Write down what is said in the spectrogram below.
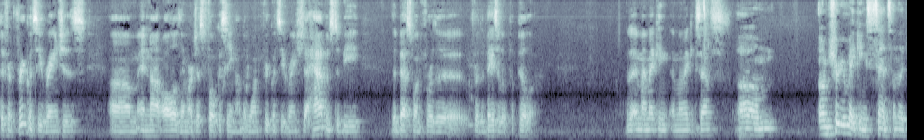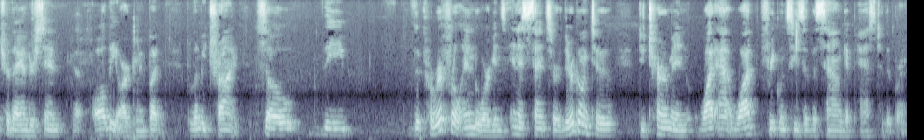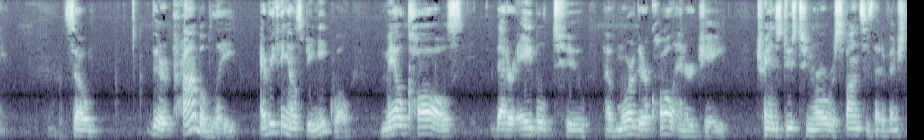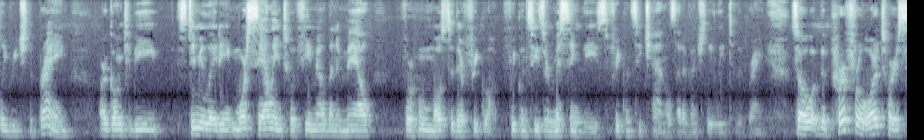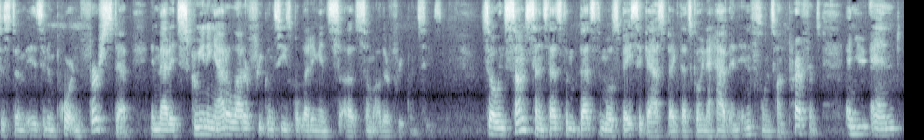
different frequency ranges, um, and not all of them are just focusing on the one frequency range that happens to be the best one for the for the basilar papilla. Am I making Am I making sense? Um, I'm sure you're making sense. I'm not sure that I understand all the argument, but, but let me try. So the the peripheral end organs in a sensor, they're going to determine what at what frequencies of the sound get passed to the brain. So there probably, everything else being equal, male calls that are able to have more of their call energy transduced to neural responses that eventually reach the brain are going to be stimulating more salient to a female than a male for whom most of their frequ- frequencies are missing these frequency channels that eventually lead to the brain. So the peripheral auditory system is an important first step in that it's screening out a lot of frequencies but letting in uh, some other frequencies. So in some sense, that's the that's the most basic aspect that's going to have an influence on preference. And you and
